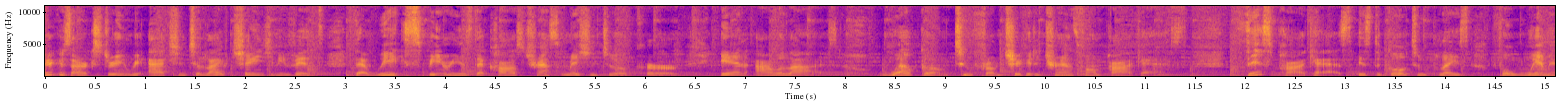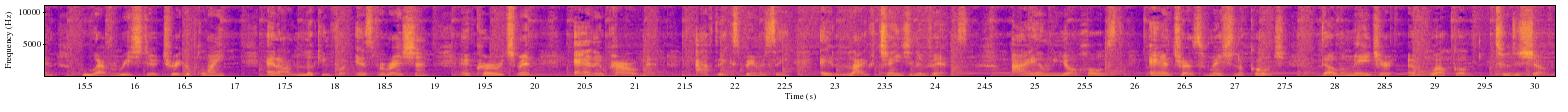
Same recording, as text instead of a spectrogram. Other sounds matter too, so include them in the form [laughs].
Triggers are extreme reaction to life changing events that we experience that cause transformation to occur in our lives. Welcome to From Trigger to Transform podcast. This podcast is the go to place for women who have reached their trigger point and are looking for inspiration, encouragement, and empowerment after experiencing a life changing event. I am your host and transformational coach, Della Major, and welcome to the show.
